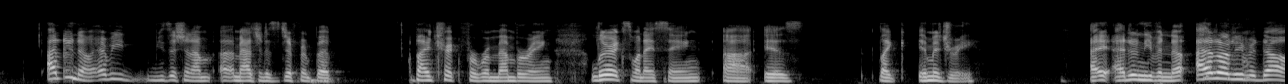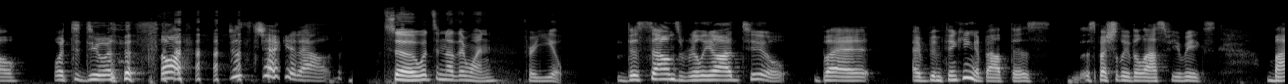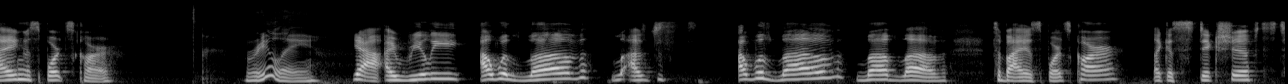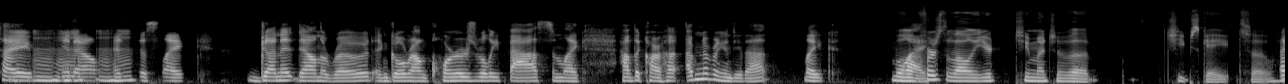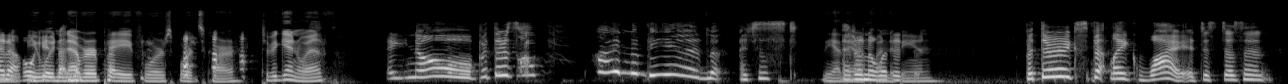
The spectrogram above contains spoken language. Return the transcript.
I don't know. Every musician I'm, I imagine is different, but my trick for remembering lyrics when I sing uh, is like imagery. I I don't even know. I don't even know what to do with this song. Just check it out. So, what's another one for you? This sounds really odd too, but I've been thinking about this, especially the last few weeks. Buying a sports car. Really? Yeah, I really, I would love, I was just, I would love, love, love to buy a sports car, like a stick shift type, you Mhm, know, and just like gun it down the road and go around corners really fast and like have the car. Hu- I'm never gonna do that. Like, Well, Why? first of all, you're too much of a cheapskate, so I you, know, you okay, would that- never pay for a sports car to begin with. I know, but they're so be in. I just, Yeah, I don't know what to it be in. But they're expect like why? It just doesn't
